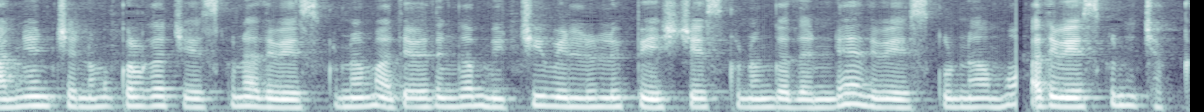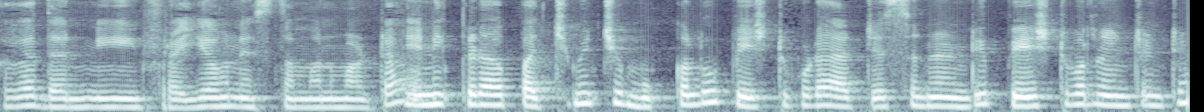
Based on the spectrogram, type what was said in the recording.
ఆనియన్ చిన్న ముక్కలుగా చేసుకుని అది వేసుకున్నాము. అదే విధంగా మిర్చి వెల్లుల్లి పేస్ట్ చేసుకున్నాం కదండి అది వేసుకున్నాము. అది వేసుకుని చక్కగా దాన్ని ఫ్రై అవనిస్తాం అనమాట నేను ఇక్కడ పచ్చిమిర్చి ముక్కలు పేస్ట్ కూడా యాడ్ చేస్తానండి. పేస్ట్ వల్ల ఏంటంటే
